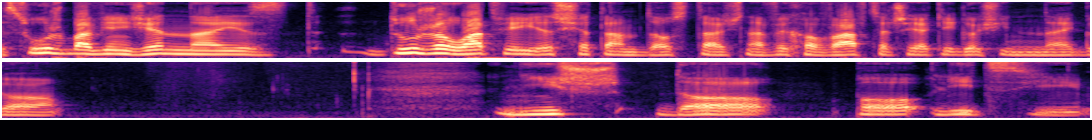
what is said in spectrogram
służba więzienna jest, dużo łatwiej jest się tam dostać na wychowawcę, czy jakiegoś innego niż do policji.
